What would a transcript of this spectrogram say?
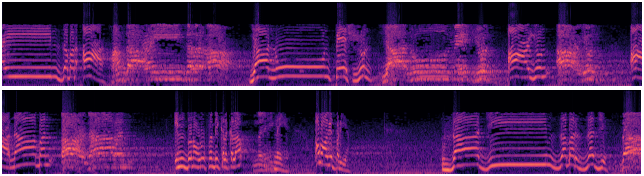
عین زبر آ حمزہ عین زبر آ یا نون پیش یون. یا نون پیش یون. آئین اعین. آنابن اعنابن ان دونوں حروف میں بھی کلکلا نہیں. ہے. اب آگے پڑھیے زا جیم زبر زج. ذا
